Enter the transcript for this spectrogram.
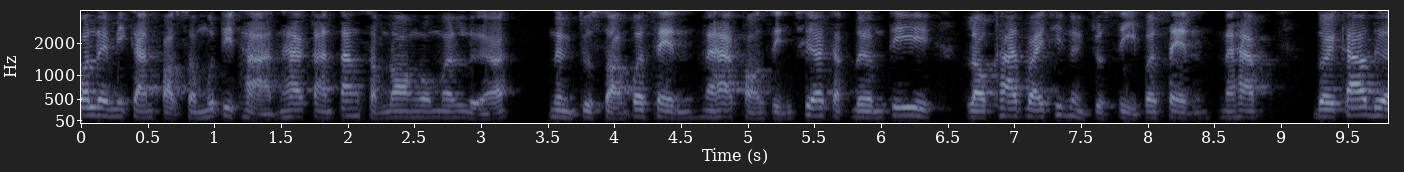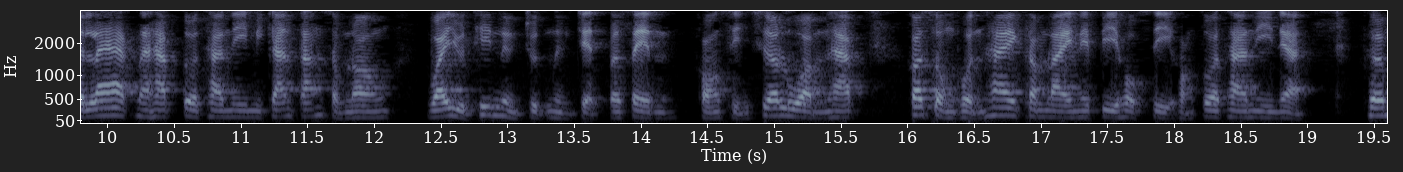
ก็เลยมีการปรับสมมุติฐานนะฮะการตั้งสำรองลงมาเหลือ 1.2%นะฮะของสินเชื่อจากเดิมที่เราคาดไว้ที่ 1.4%นะครับ โดย 9 เดือนแรกนะครับ ตัวธานีมีการตั้งสำรองไว้อยู่ที่ 1.17%ของสินเชื่อรวมนะครับ ก็ส่งผลให้กำไรในปี 64 ของตัวธานีเนี่ยเพิ่ม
